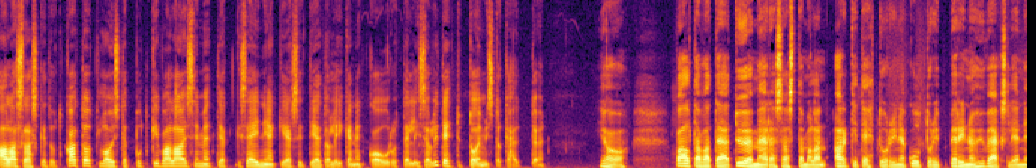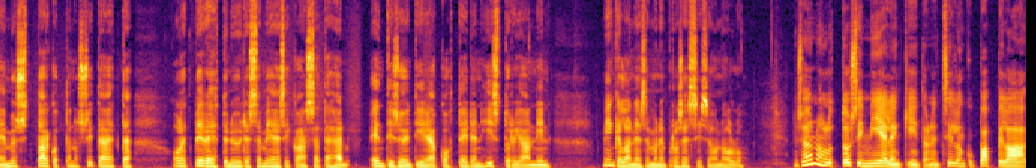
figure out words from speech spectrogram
alaslasketut katot, loisteputkivalaisimet ja seiniä kiersi tietoliikennekourut, eli se oli tehty toimistokäyttöön. Joo, valtava tämä työmäärä Sastamalan arkkitehtuurin ja kulttuuriperinnön hyväksi lienee myös tarkoittanut sitä, että olet perehtynyt yhdessä miehesi kanssa tähän entisöintiin ja kohteiden historiaan, niin minkälainen semmoinen prosessi se on ollut? No se on ollut tosi mielenkiintoinen. Silloin kun pappilaa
